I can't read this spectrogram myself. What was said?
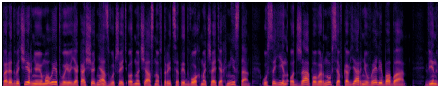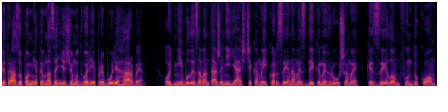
Перед вечірньою молитвою, яка щодня звучить одночасно в 32 мечетях міста, Усеїн Оджа повернувся в кав'ярню Велі Баба. Він відразу помітив на заїжджому дворі прибулі гарби. Одні були завантажені ящиками і корзинами з дикими грушами, кизилом, фундуком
